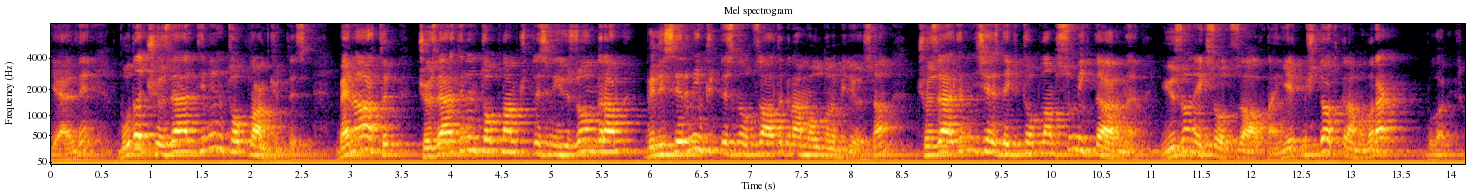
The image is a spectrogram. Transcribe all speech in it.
geldi. Bu da çözeltinin toplam kütlesi. Ben artık çözeltinin toplam kütlesini 110 gram, gliserinin kütlesinin 36 gram olduğunu biliyorsam çözeltinin içerisindeki toplam su miktarını 110 eksi 36'dan 74 gram olarak bulabilirim.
